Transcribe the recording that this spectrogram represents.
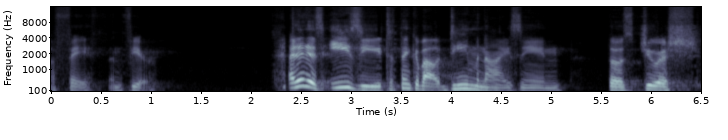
of faith and fear. And it is easy to think about demonizing those Jewish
